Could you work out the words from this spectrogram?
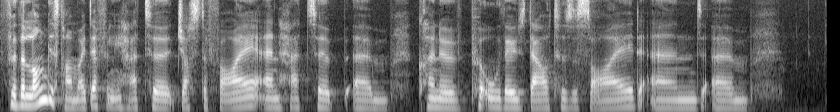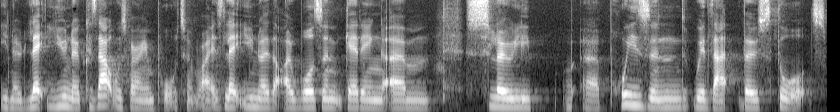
for the longest time, I definitely had to justify and had to um, kind of put all those doubters aside and um, you know let you know because that was very important right? Is let you know that i wasn't getting um, slowly uh, poisoned with that those thoughts.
